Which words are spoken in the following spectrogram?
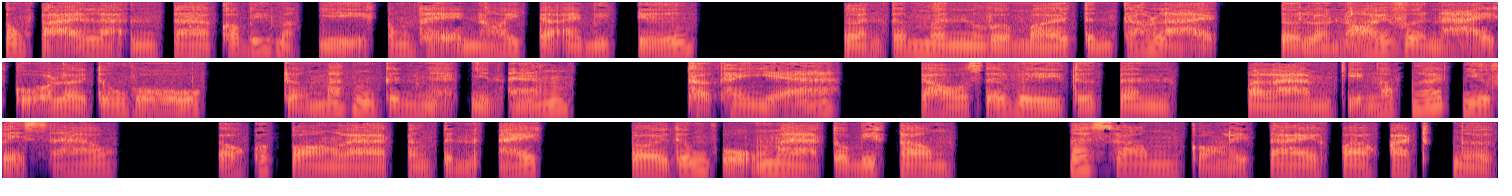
Không phải là anh ta có bí mật gì không thể nói cho ai biết chứ. Lành tấm minh vừa mới tỉnh táo lại từ lời nói vừa nãy của lời tuấn vũ, trợn mắt kinh ngạc nhìn hắn. Thật hay giả, cậu sẽ vì tự tình mà làm chuyện ngốc nghếch như vậy sao? Cậu có còn là thần tình ái rồi tướng vũ mà tôi biết không? Nói xong còn lấy tay khoa khoa trước ngực.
